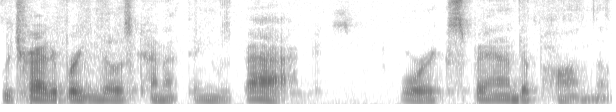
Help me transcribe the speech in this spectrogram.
we try to bring those kind of things back or expand upon them.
